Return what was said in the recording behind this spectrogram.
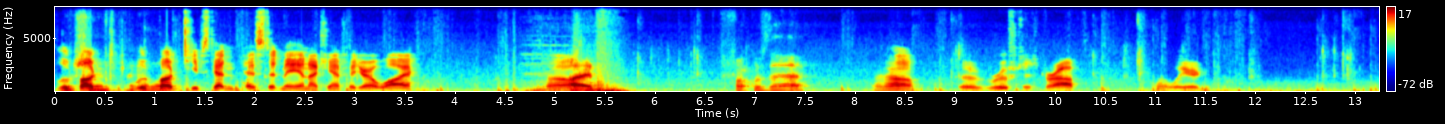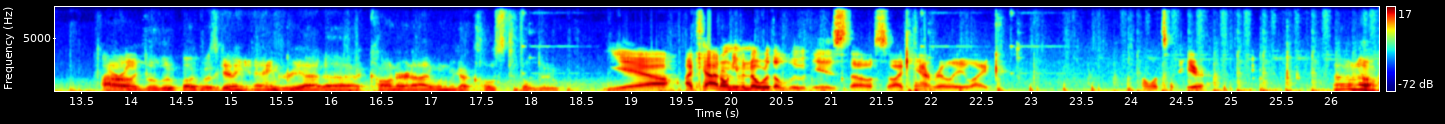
Loot Oh, bug. Loot bug keeps getting pissed at me, and I can't figure out why. So I. Fuck was that? I don't know. The roof just dropped. Weird. I don't Um, really. The loot bug was getting angry at uh, Connor and I when we got close to the loot. Yeah, I can't. I don't even know where the loot is though, so I can't really like. Oh, what's up here? I don't know.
